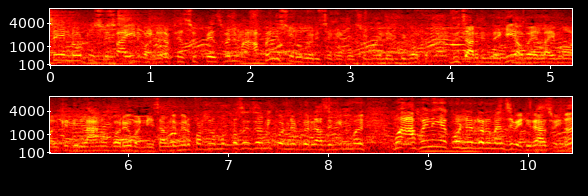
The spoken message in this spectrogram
से नो टु सुसाइड भनेर फेसबुक पेज पनि म आफैले सुरु गरिसकेको छु मैले विगत दुई चार दिनदेखि। अब यसलाई म अलिकति लानु पऱ्यो भन्ने हिसाबले मेरो पर्सनल म कसैसँग नि कोर्डिनेट गरिरहेको छु किन म आफैले यहाँ कोर्डिनेट गर्ने मान्छे भेटिरहेको छुइनँ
